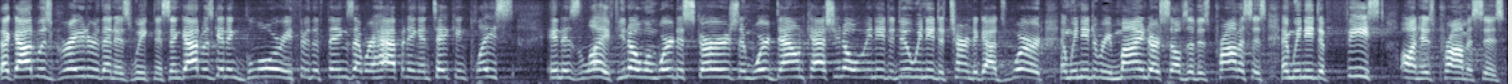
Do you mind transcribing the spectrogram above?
that God was greater than his weakness, and God was getting glory through the things that were happening and taking place in his life. You know, when we're discouraged and we're downcast, you know what we need to do? We need to turn to God's word and we need to remind ourselves of his promises and we need to feast on his promises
